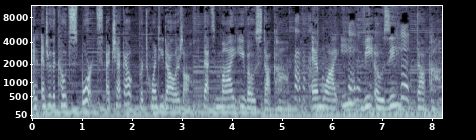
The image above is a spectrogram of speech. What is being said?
and enter the code SPORTS at checkout for $20 off. That's myevoz.com. M Y E V O Z.com.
